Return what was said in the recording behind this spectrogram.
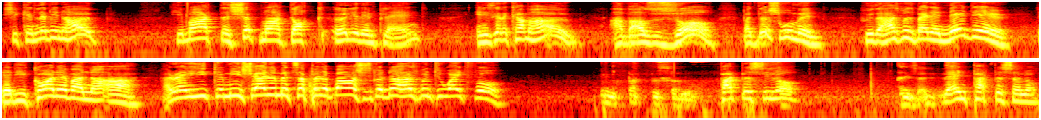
She can live in hope. He might, the ship might dock earlier than planned, and he's going to come home. But this woman, who the husband's made a neder, that he can't have ana'ah, She's got no husband to wait for. Pat basilo. Then pat basilo.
